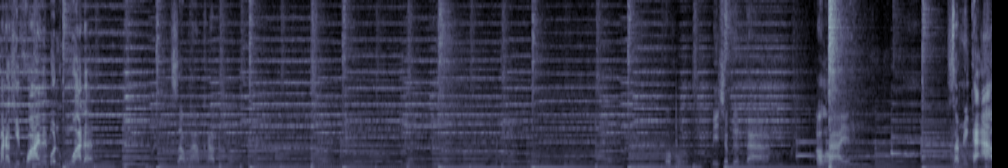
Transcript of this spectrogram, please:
มันเอาขี้ควายไปบนหัวแล้วสาวงามครับ โอ้โห มีชำเลืองตา เอาโอ้ตาย สำนิกะเอา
